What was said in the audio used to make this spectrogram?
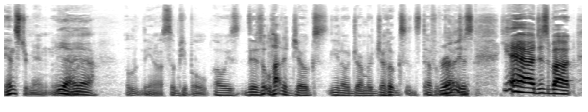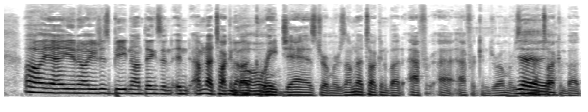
instrument. Yeah, know. yeah. You know, some people always there's a lot of jokes, you know, drummer jokes and stuff about Really? just yeah, just about oh yeah, you know, you're just beating on things, and, and I'm not talking about great jazz drummers. I'm not talking about Afri- uh, African drummers. Yeah, I'm yeah, not yeah. talking about,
